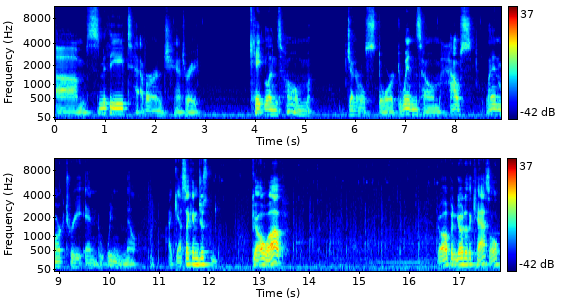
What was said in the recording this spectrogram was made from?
Um, Smithy, Tavern, Chantry, Kaitlyn's home, General Store, Dwyn's home, house, landmark tree, and windmill. I guess I can just go up. Go up and go to the castle.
